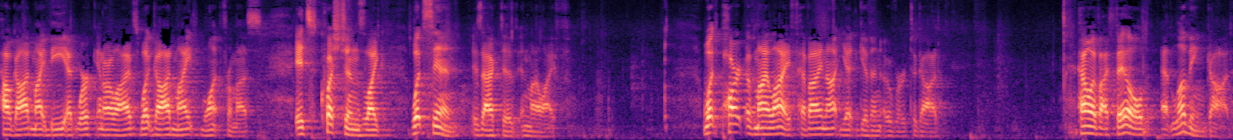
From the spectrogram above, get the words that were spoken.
how God might be at work in our lives, what God might want from us. It's questions like what sin is active in my life? What part of my life have I not yet given over to God? How have I failed at loving God?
